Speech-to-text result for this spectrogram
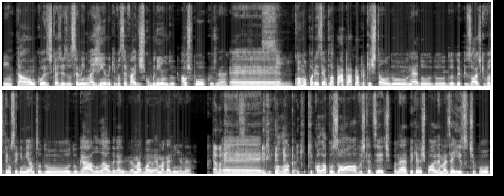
Então, coisas que às vezes você nem imagina que você vai descobrindo aos poucos, né? É, Sim. Como, por exemplo, a, a, própria questão do, né, do, do, do, episódio que você tem um segmento do do, galo lá, o da galinha. É uma, bom, é uma galinha, né? É uma galinha, é, que coloca que, que, coloca os ovos, quer dizer, tipo, né, pequeno spoiler, mas é isso, tipo,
